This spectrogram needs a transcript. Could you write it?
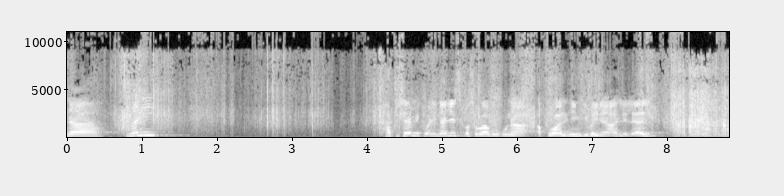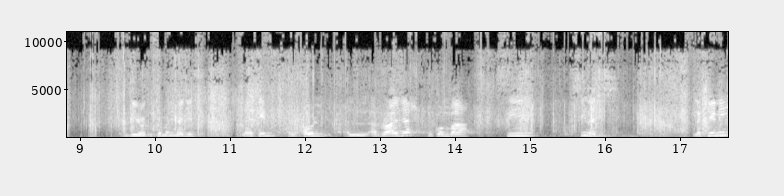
Na mani hatusemi kuwa ni najis kwa sababu kuna aqwal nyingi baina ya ahli al wengine wakisema ni najis. Lakini alqaul alrajih ni kwamba si si najis. Lakini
